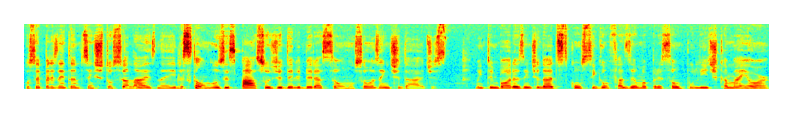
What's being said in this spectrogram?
os representantes institucionais, né? Eles estão nos espaços de deliberação, não são as entidades. Muito embora as entidades consigam fazer uma pressão política maior.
